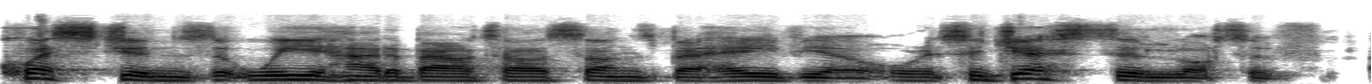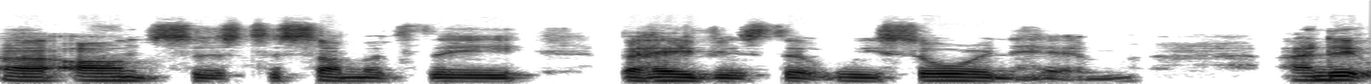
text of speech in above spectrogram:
questions that we had about our son's behavior, or it suggested a lot of uh, answers to some of the behaviors that we saw in him. And it,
